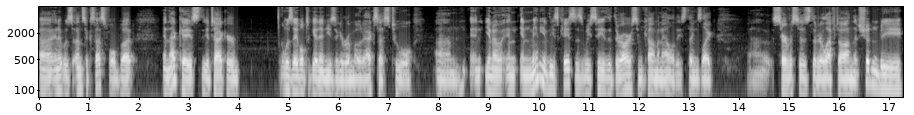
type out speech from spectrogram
uh, and it was unsuccessful. But in that case, the attacker was able to get in using a remote access tool. Um, and you know, in in many of these cases, we see that there are some commonalities. Things like uh, services that are left on that shouldn't be,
